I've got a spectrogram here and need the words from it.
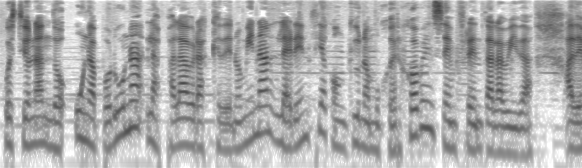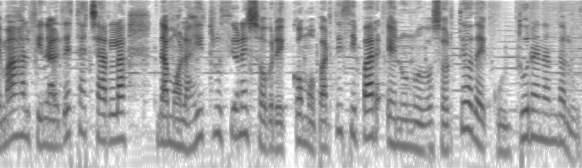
cuestionando una por una las palabras que denominan la herencia con que una mujer joven se enfrenta a la vida. Además, al final de esta charla damos las instrucciones sobre cómo participar en un nuevo sorteo de Cultura en Andaluz.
